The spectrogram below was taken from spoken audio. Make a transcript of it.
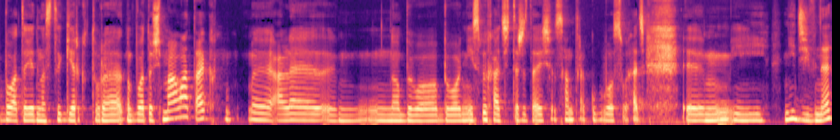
była to jedna z tych gier, która no, była dość mała, tak, y, ale no, było, było nie słychać, też zdaje się soundtracku było słychać i nie dziwne.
